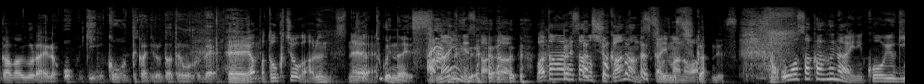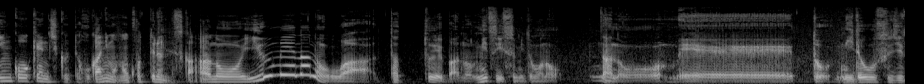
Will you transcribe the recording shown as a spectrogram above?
半ばぐらいのお銀行って感じの建物で。えーやっぱ特徴があるんですね。特にないです。あないんですか？渡辺さんの主観なんですか？今のは。そうです。大阪府内にこういう銀行建築って他にも残ってるんですか？あの有名なのは例えばあの三井住友のあのえー御堂筋沿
